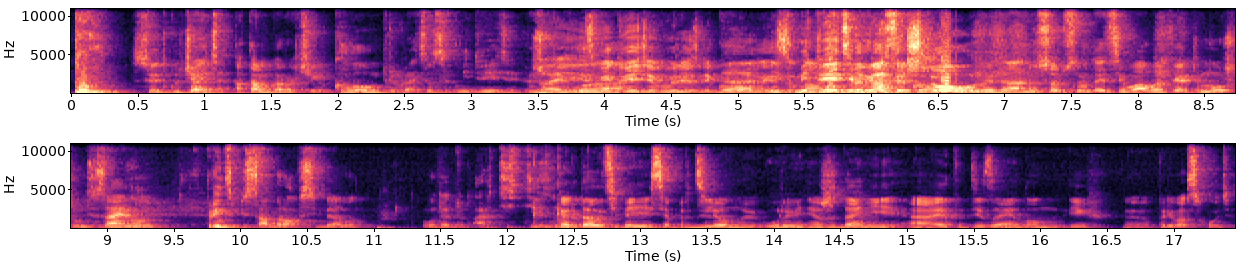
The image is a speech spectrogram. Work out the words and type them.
пуф, свет включается, а там, короче, клоун превратился в медведя. Да, и из медведя вылезли клоуны. Да, из, из медведя вылезли клоуны, да. Ну, собственно, вот эти вау-эффекты, motion дизайн, он в принципе, собрал в себя вот, вот этот артистизм. Когда у тебя есть определенный уровень ожиданий, а этот дизайн, он их э, превосходит.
